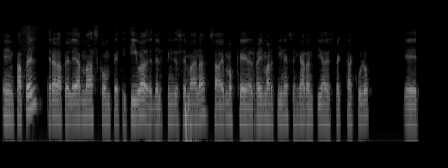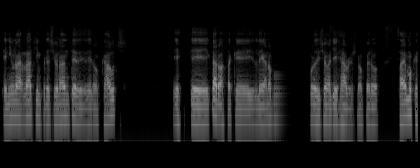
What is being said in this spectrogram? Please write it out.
En papel era la pelea más competitiva desde el fin de semana. Sabemos que el Rey Martínez es garantía de espectáculo. Eh, tenía una racha impresionante de, knockouts. Este, claro, hasta que le ganó por, decisión a Jay Harris, ¿no? Pero sabemos que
